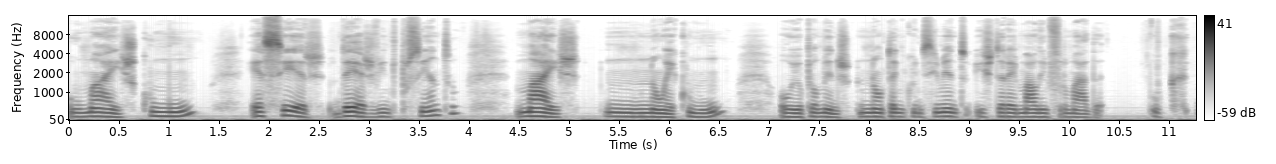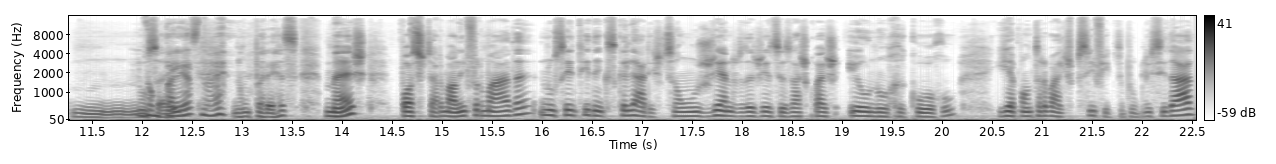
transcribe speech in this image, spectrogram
o mais comum é ser 10, 20%, mais não é comum, ou eu pelo menos não tenho conhecimento e estarei mal informada o que hum, não, não sei. parece, não é? Não parece, mas posso estar mal informada no sentido em que se calhar isto são os géneros de agências às quais eu não recorro e é para um trabalho específico de publicidade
